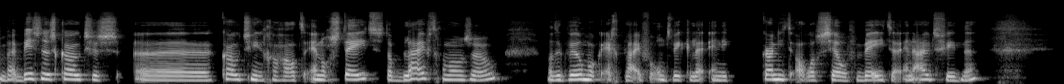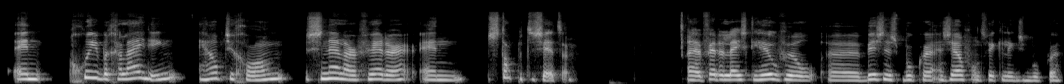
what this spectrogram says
bij business coaches uh, coaching gehad en nog steeds. Dat blijft gewoon zo, want ik wil me ook echt blijven ontwikkelen en ik kan niet alles zelf weten en uitvinden. En goede begeleiding helpt je gewoon sneller verder en stappen te zetten. Verder lees ik heel veel businessboeken en zelfontwikkelingsboeken.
